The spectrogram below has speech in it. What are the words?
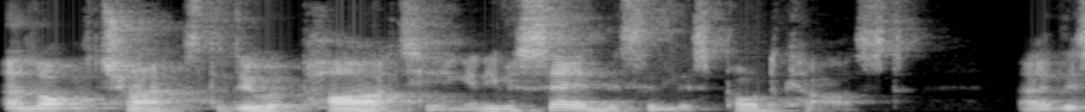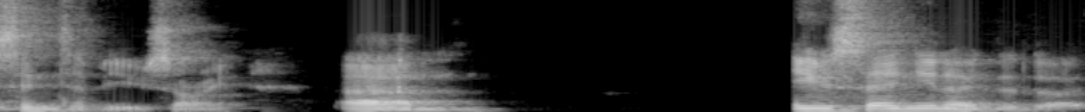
a lot of tracks to do with partying, and he was saying this in this podcast, uh, this interview. Sorry, um, he was saying, you know,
